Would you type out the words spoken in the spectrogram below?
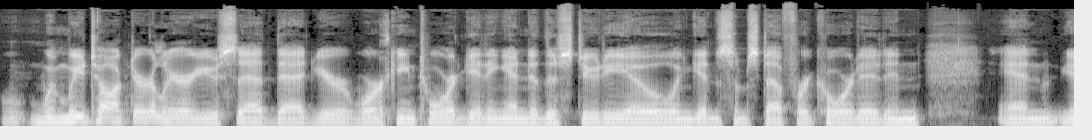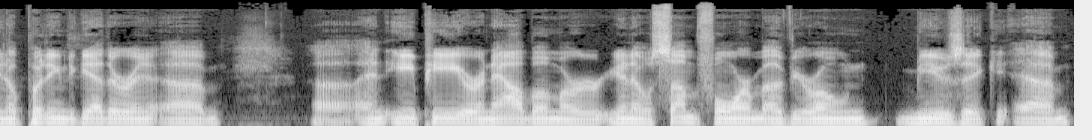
when we talked earlier, you said that you're working toward getting into the studio and getting some stuff recorded and and you know putting together a, um, uh, an EP or an album or you know some form of your own music. Um,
